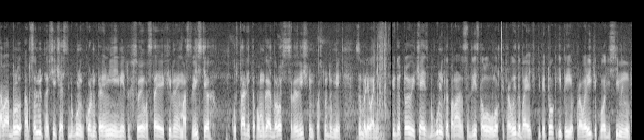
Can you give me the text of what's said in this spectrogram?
Абсолютно все части багульника кормят кормии имеют в своем составе эфирное масло листья. Кустарника помогает бороться с различными простудными заболеваниями. Приготовить чай из багульника понадобится 2 столовые ложки травы, добавить в кипяток и проварить около 10 минут.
